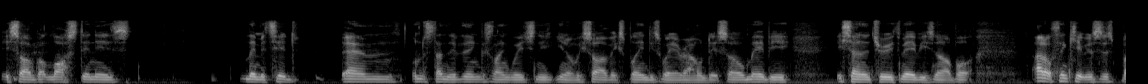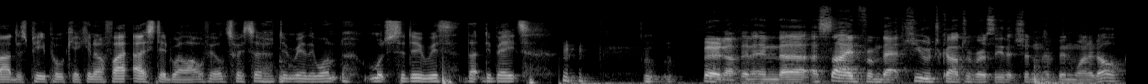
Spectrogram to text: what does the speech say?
he sort of got lost in his limited um, understanding of the English language, and he, you know he sort of explained his way around it. So maybe he's telling the truth, maybe he's not, but. I don't think it was as bad as people kicking off. I, I stayed well out of it on Twitter. Didn't really want much to do with that debate. Fair enough. And, and uh, aside from that huge controversy that shouldn't have been one at all,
